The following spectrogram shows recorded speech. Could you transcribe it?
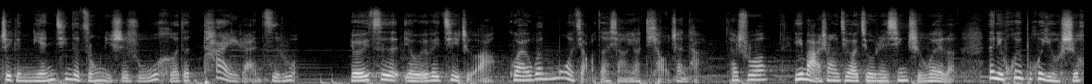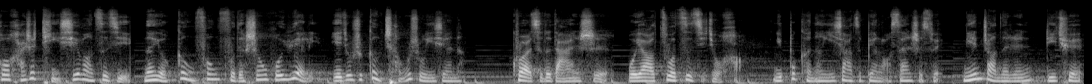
这个年轻的总理是如何的泰然自若。有一次，有一位记者啊，拐弯抹角的想要挑战他，他说：“你马上就要就任新职位了，那你会不会有时候还是挺希望自己能有更丰富的生活阅历，也就是更成熟一些呢？”库尔茨的答案是：“我要做自己就好。你不可能一下子变老三十岁，年长的人的确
